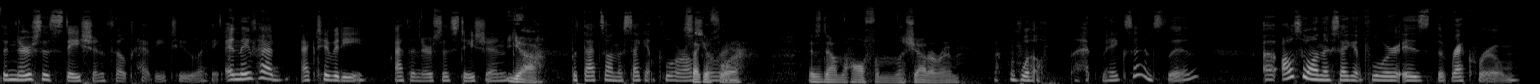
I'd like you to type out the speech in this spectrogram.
The nurses' station felt heavy too, I think. And they've had activity at the nurses' station, Yeah, but that's on the second floor also. second right? floor is down the hall from the shadow room. Well, that makes sense then. Uh, also on the second floor is the rec room,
